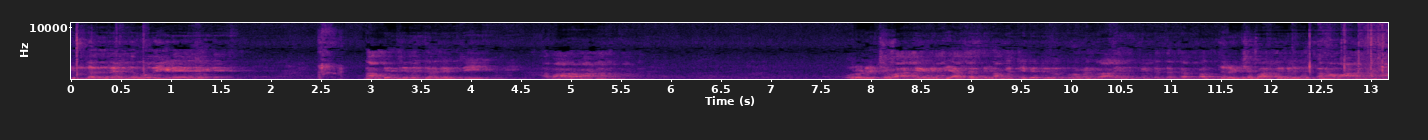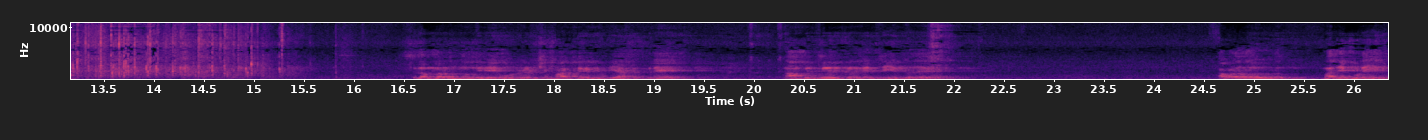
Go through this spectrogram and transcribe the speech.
இந்த தொகுதியிலே நாம் பெற்றிருக்கிற வெற்றி அபாரமான ஒரு லட்சம் வாக்குகள் வித்தியாசத்தில் நாம் வெற்றி பெற்றிருக்கிறோம் என்றால் இது கிட்டத்தட்ட பத்து லட்சம் வாக்குகளுக்கு சமமானது சிதம்பரம் தொகுதியிலே ஒரு லட்சம் வாக்குகள் வித்தியாசத்திலே நாம் பெற்றிருக்கிற வெற்றி என்பது அவ்வளவு மதிப்புடையது.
